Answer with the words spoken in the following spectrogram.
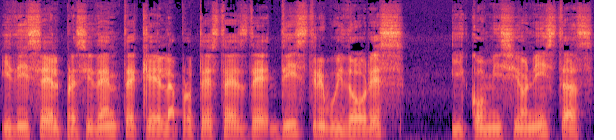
Y dice el presidente que la protesta es de distribuidores y comisionistas.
